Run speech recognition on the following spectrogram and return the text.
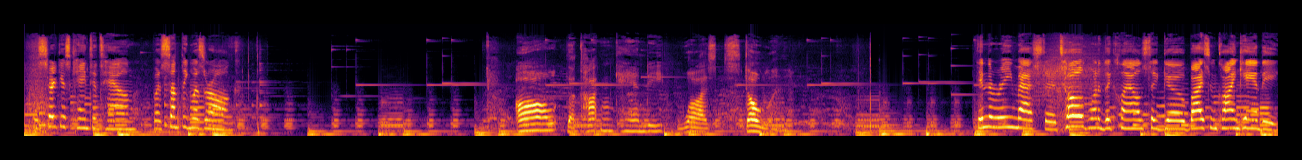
The circus came to town, but something was wrong. All the cotton candy was stolen. Then the ringmaster told one of the clowns to go buy some cotton candy.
